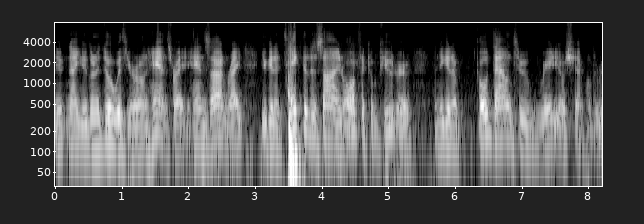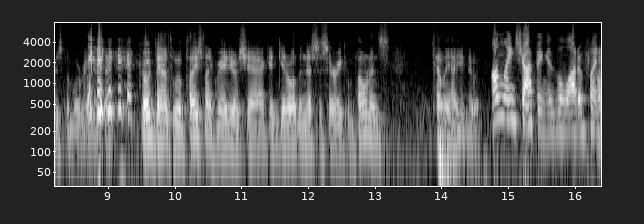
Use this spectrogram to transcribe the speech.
You- Now you're going to do it with your own hands, right? Hands on, right? You're going to take the design off the computer and you're going to go down to Radio Shack. Well, there is no more Radio Shack. Go down to a place like Radio Shack and get all the necessary components. Tell me how you do it. Online shopping is a lot of fun now.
